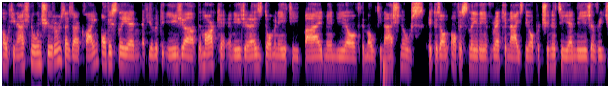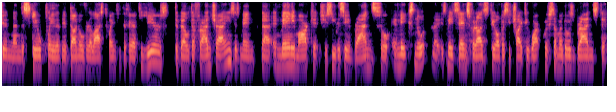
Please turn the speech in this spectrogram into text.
multinational insurers as our client. Obviously, and if you look at Asia, the market in Asia is dominated by many of the multinationals because obviously they've recognised the opportunity in the Asia region and the scale play that they've done over the last twenty to thirty years to build a franchise has meant that in many markets you see the same brands. So it makes no, like, it's made sense for us to obviously try to work with some of those brands to,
